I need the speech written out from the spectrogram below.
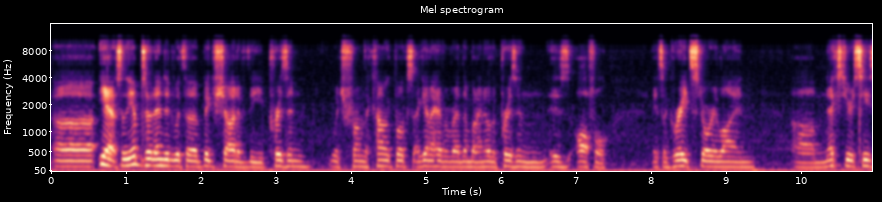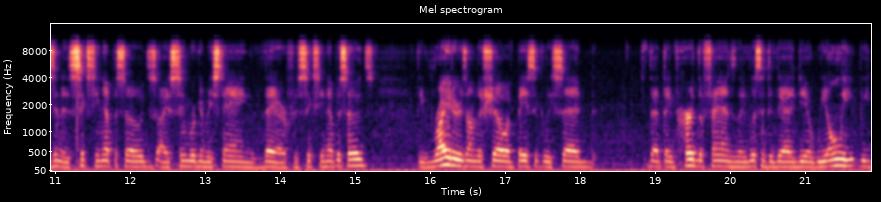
Uh, yeah, so the episode ended with a big shot of the prison, which from the comic books, again, I haven't read them, but I know the prison is awful. It's a great storyline. Um, next year's season is 16 episodes. I assume we're going to be staying there for 16 episodes. The writers on the show have basically said that they've heard the fans and they listened to the idea. We only we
